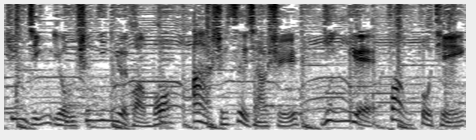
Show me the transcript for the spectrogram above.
军警有声音乐广播二十四小时音乐放不停。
